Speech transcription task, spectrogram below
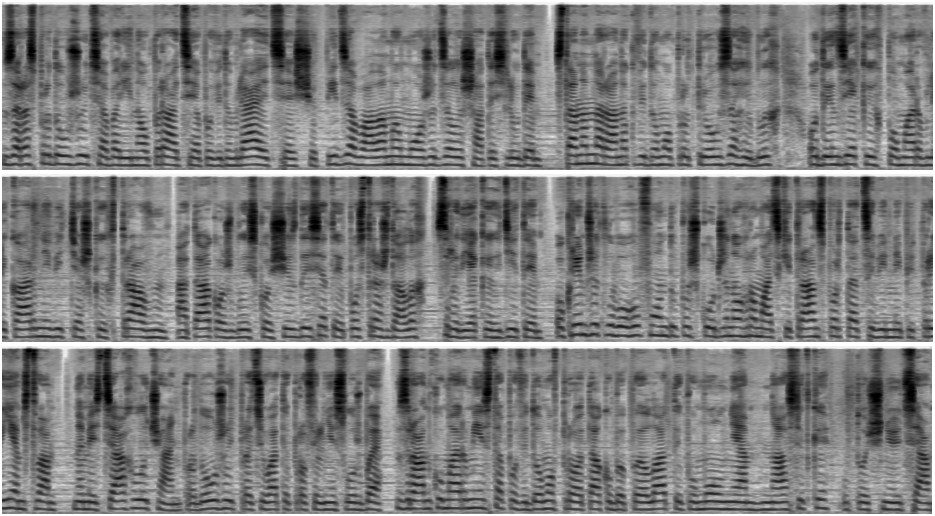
Зараз продовжується аварійна операція. Повідомляється, що під завалами можуть залишатись люди. Станом на ранок відомо про трьох загиблих, один з яких помер в лікарні від тяжких травм, а також близько 60 постраждалих, серед яких діти. Окрім житлового фонду, пошкоджено громадський транспорт та цивільні підприємства. На місцях влучань продовжують працювати профільні служби. Зранку мер міста повідомив про атаку БПЛА типу «Молнія». Наслідки уточнюються.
